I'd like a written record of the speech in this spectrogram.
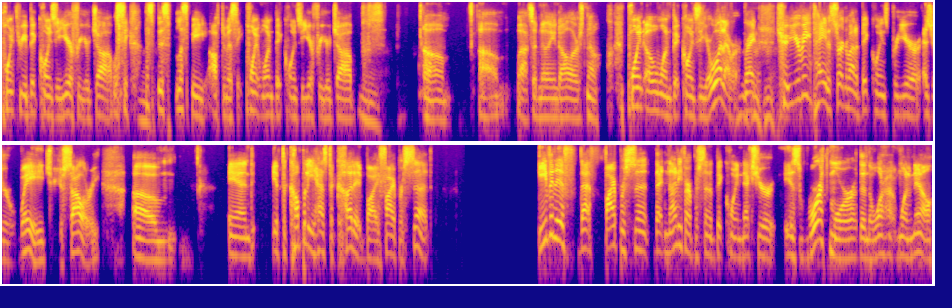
0.3 bitcoins a year for your job. Let's see, mm. let's, let's let's be optimistic. 0.1 bitcoins a year for your job. Mm. Um, um, well, it's a million dollars. No, 0.01 bitcoins a year, whatever, right? Mm-hmm. You're, you're being paid a certain amount of bitcoins per year as your wage, your salary. Um, and if the company has to cut it by 5%, even if that 5%, that 95% of Bitcoin next year is worth more than the one, one now,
